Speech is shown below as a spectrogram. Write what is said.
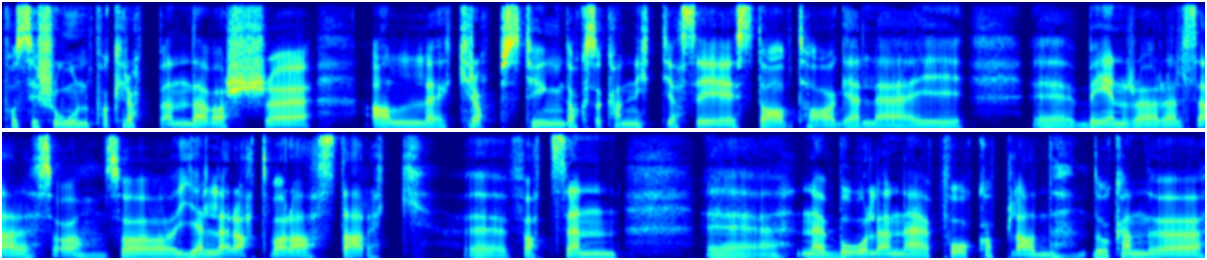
position på kroppen där vars eh, all kroppstyngd också kan nyttjas i stavtag eller i eh, Eh, benrörelser. Så, så gäller det att vara stark. Eh, för att sen eh, när bålen är påkopplad, då kan du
